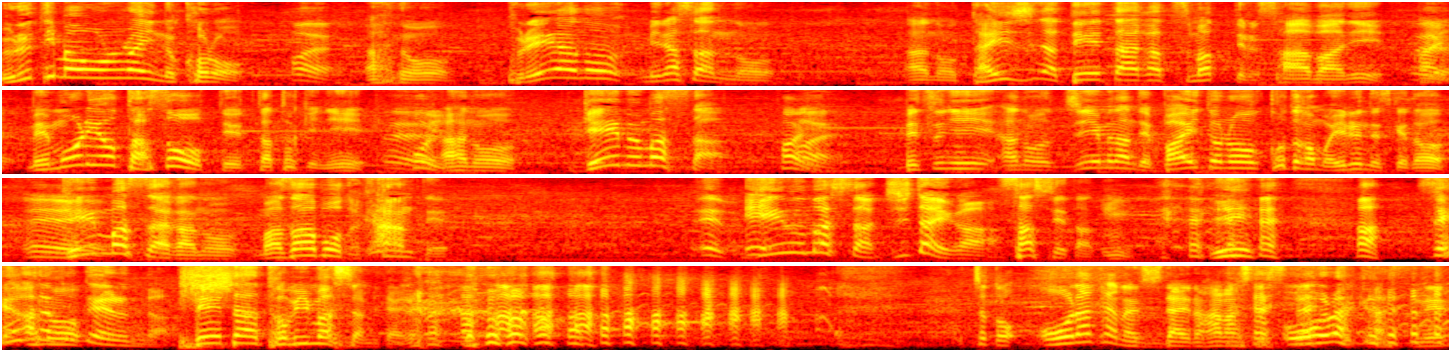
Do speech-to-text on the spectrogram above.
ウルティマオンラインの頃はい。あのプレイヤーの皆さんのあの大事なデータが詰まってるサーバーに、はい。メモリを足そうって言った時に、はい。あのゲームマスターはい。別にあの GM なんでバイトの子とかもいるんですけど、ええ。ゲームマスターがあのマザーボードガンってえゲームマスター自体が？刺してた、えあそんなことやるんだ。データ飛びましたみたいな ちょっとおおらかな時代の話ですね。おおらかですね。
